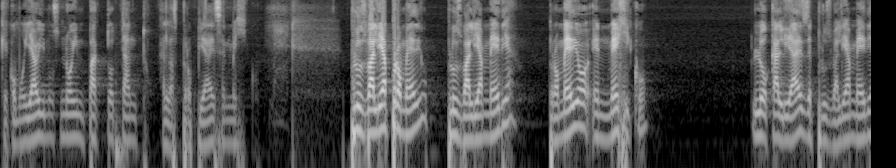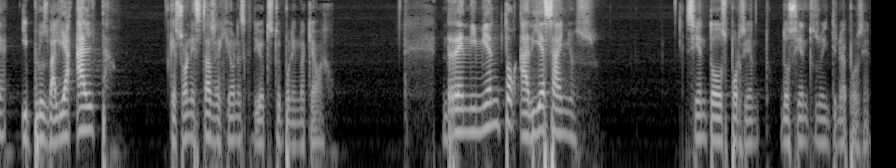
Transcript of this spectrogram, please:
que como ya vimos no impactó tanto a las propiedades en México. Plusvalía promedio, plusvalía media, promedio en México, localidades de plusvalía media y plusvalía alta, que son estas regiones que yo te estoy poniendo aquí abajo. Rendimiento a 10 años, 102%, 229%,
